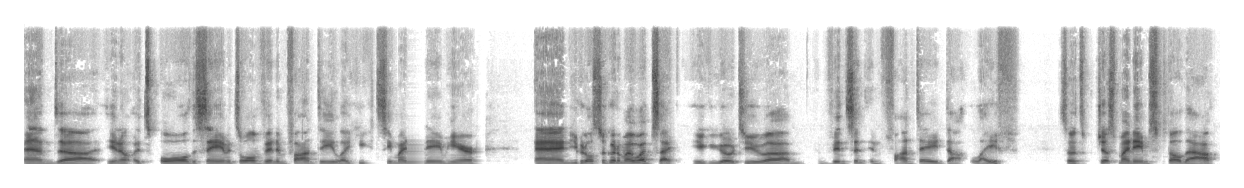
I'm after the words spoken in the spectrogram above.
and uh, you know it's all the same. It's all Vin Infante. Like you can see my name here, and you could also go to my website. You could go to um, vincentinfante.life. So it's just my name spelled out,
